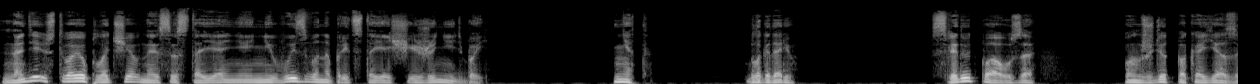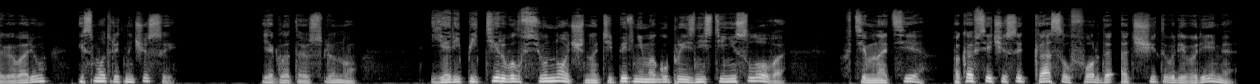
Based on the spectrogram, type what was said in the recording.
«Надеюсь, твое плачевное состояние не вызвано предстоящей женитьбой». «Нет. Благодарю». Следует пауза. Он ждет, пока я заговорю, и смотрит на часы. Я глотаю слюну. Я репетировал всю ночь, но теперь не могу произнести ни слова. В темноте, пока все часы Каслфорда отсчитывали время,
